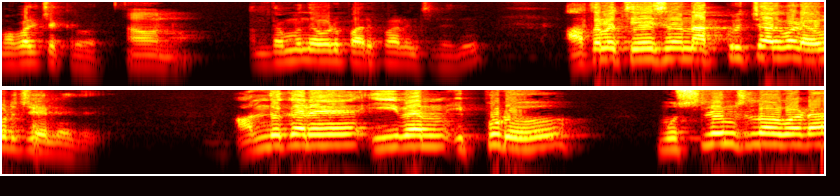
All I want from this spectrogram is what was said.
మొఘల్ చక్రవర్తి. అవును. అంతకుముందు ఎవడు పరిపాలించలేదు. అతను చేసిన అకృత్యాలు కూడా ఎవరు చేయలేదు. అందుకనే ఈవెన్ ఇప్పుడు ముస్లిమ్స్లో కూడా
